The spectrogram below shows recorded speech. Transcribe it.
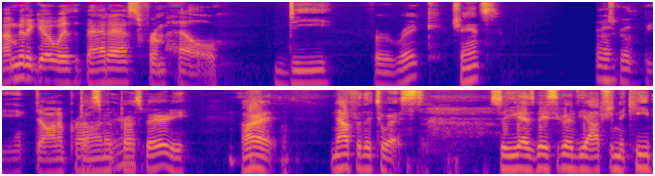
I'm gonna go with Badass from Hell. D for Rick. Chance? Let's go with B. Dawn of Prosperity. Dawn of Prosperity. All right. Now for the twist. So you guys basically have the option to keep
